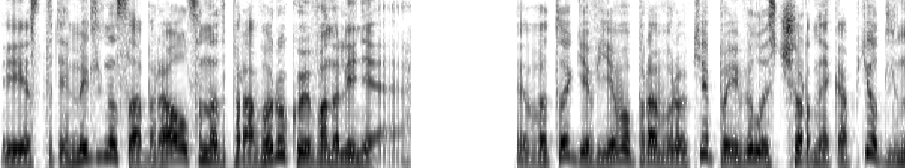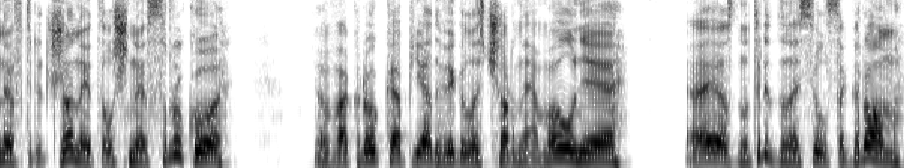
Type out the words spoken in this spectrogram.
и стремительно собрался над правой рукой Ван Линя. В итоге в его правой руке появилось черное копье длиной в три джана и толщиной с руку. Вокруг копья двигалась черная молния, а изнутри доносился гром,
